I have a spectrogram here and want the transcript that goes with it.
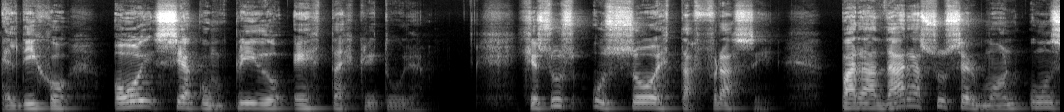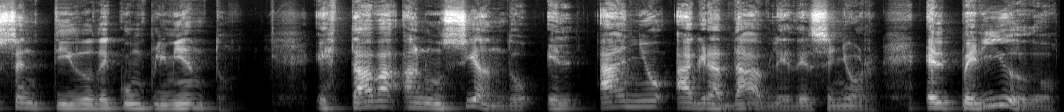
Él dijo, hoy se ha cumplido esta escritura. Jesús usó esta frase para dar a su sermón un sentido de cumplimiento estaba anunciando el año agradable del Señor, el periodo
